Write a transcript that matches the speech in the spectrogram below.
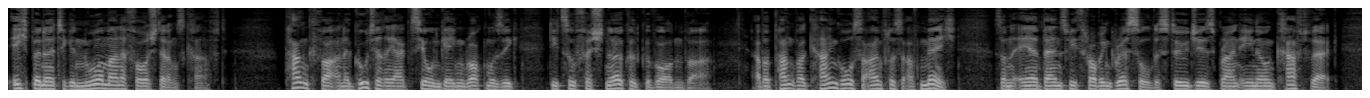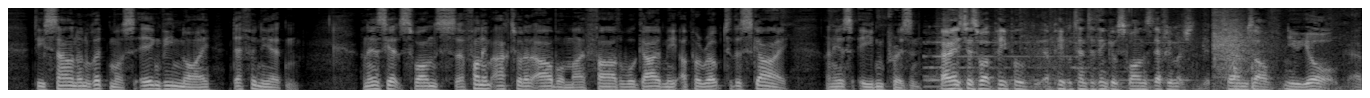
Ich benötige nur meine Vorstellungskraft. Punk war eine gute Reaktion gegen Rockmusik, die zu verschnörkelt geworden war. Aber Punk war kein großer Einfluss auf mich, sondern eher Bands wie Throbbing Gristle, The Stooges, Brian Eno und Kraftwerk, die Sound und Rhythmus irgendwie neu definierten. Und here's yet Swans uh, von dem aktuellen Album My Father Will Guide Me Up a Rope to the Sky. And here's Eden Prison. I mean, it's just what people uh, people tend to think of Swans definitely much in terms of New York. Uh,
